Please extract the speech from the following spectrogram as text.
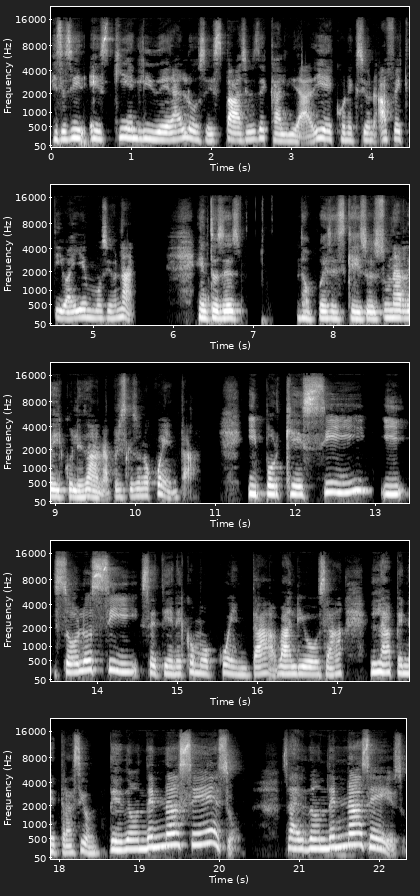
Es decir, es quien lidera los espacios de calidad y de conexión afectiva y emocional. Entonces, no, pues es que eso es una ridiculez, Ana, pero es que eso no cuenta y porque sí y solo sí se tiene como cuenta valiosa la penetración. ¿De dónde nace eso? O sea, ¿de dónde nace eso?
